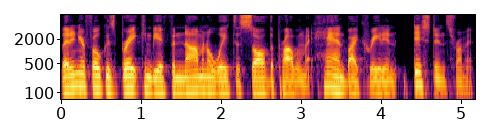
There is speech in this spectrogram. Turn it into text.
Letting your focus break can be a phenomenal way to solve the problem at hand by creating distance from it.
